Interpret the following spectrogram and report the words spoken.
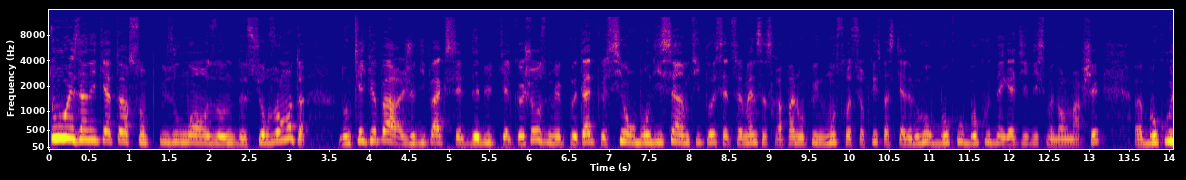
Tous les indicateurs sont plus ou moins en zone de survente. Donc quelque part, je dis pas que c'est le début de quelque chose, mais peut-être que si on rebondissait un petit peu cette semaine, ce sera pas non plus une monstre surprise parce qu'il y a de nouveau beaucoup beaucoup de négativisme dans le marché, euh, beaucoup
